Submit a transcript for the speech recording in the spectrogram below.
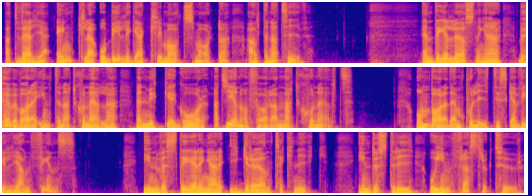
att välja enkla och billiga klimatsmarta alternativ. En del lösningar behöver vara internationella men mycket går att genomföra nationellt. Om bara den politiska viljan finns. Investeringar i grön teknik, industri och infrastruktur,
